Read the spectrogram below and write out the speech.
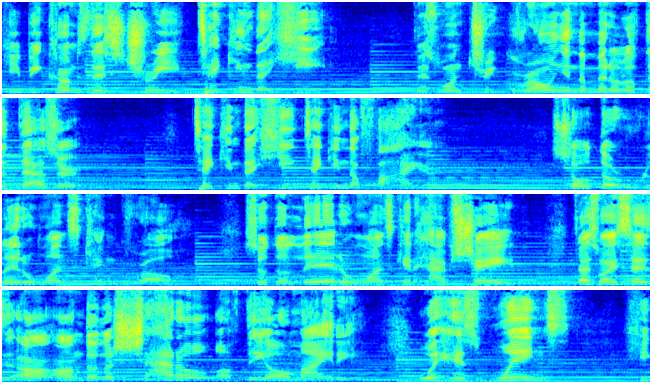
He becomes this tree taking the heat. There's one tree growing in the middle of the desert, taking the heat, taking the fire, so the little ones can grow, so the little ones can have shade. That's why it says, uh, under the shadow of the Almighty, with his wings, he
